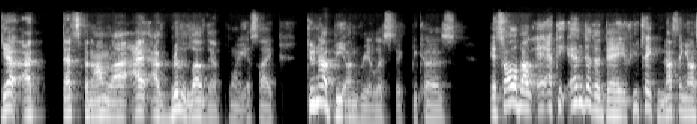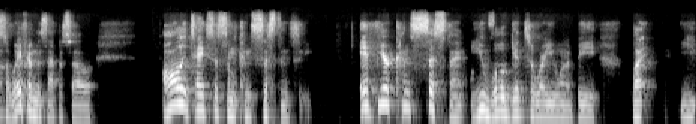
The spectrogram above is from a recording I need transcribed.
Yeah, I, that's phenomenal. I, I really love that point. It's like, do not be unrealistic because it's all about, at the end of the day, if you take nothing else away from this episode, all it takes is some consistency if you're consistent, you will get to where you want to be. But you,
